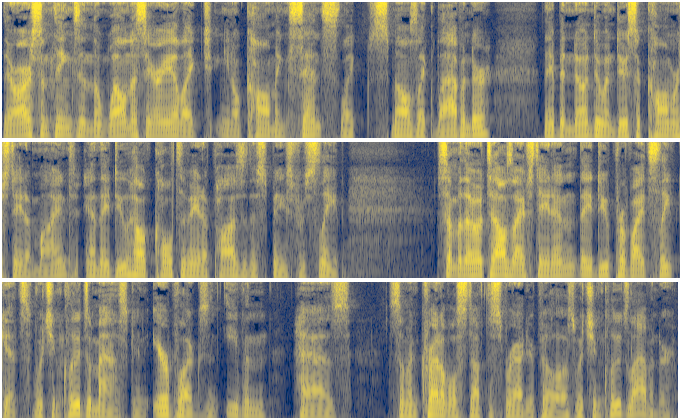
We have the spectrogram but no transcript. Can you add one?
There are some things in the wellness area, like you know, calming scents, like smells like lavender They've been known to induce a calmer state of mind, and they do help cultivate a positive space for sleep. Some of the hotels I've stayed in, they do provide sleep kits, which includes a mask and earplugs, and even has some incredible stuff to spray on your pillows, which includes lavender.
